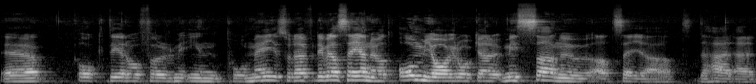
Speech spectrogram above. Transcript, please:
Eh, och det då för mig in på mig. Så därför, det vill jag säga nu att om jag råkar missa nu att säga att det här är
